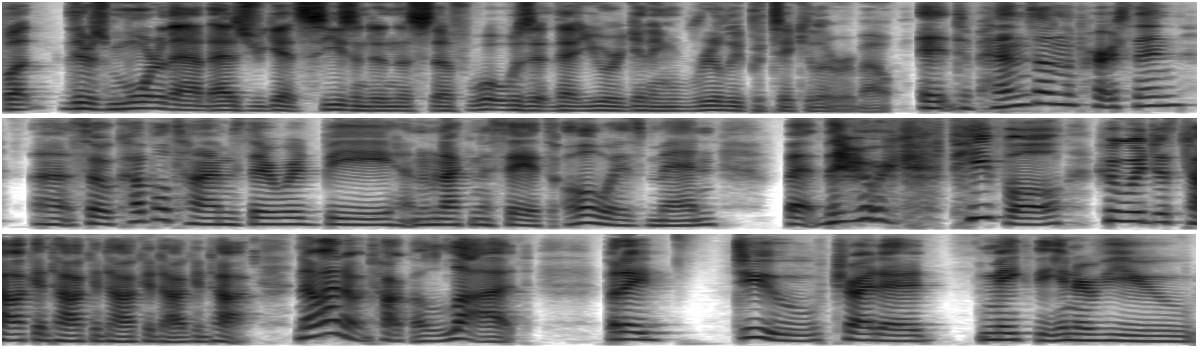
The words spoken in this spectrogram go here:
But there's more to that as you get seasoned in this stuff. What was it that you were getting really particular about? It depends on the person. Uh, so a couple times there would be, and I'm not going to say it's always men, but there were people who would just talk and talk and talk and talk and talk. Now I don't talk a lot, but I do try to make the interview,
